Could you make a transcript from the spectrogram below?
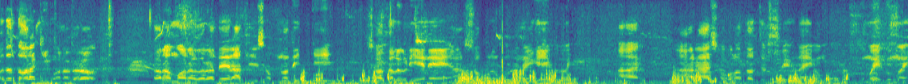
ও তো তোরা কি মনে করো? তোরা মনে করো দে রাতে স্বপ্ন দেখছি, সকাল উঠিয়ে নে, আর স্বপ্ন পূরণে গিয়ে কই আর আর সফলতার যাই ঘুমাই ঘুমাই।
